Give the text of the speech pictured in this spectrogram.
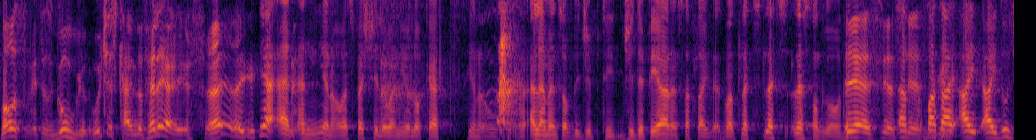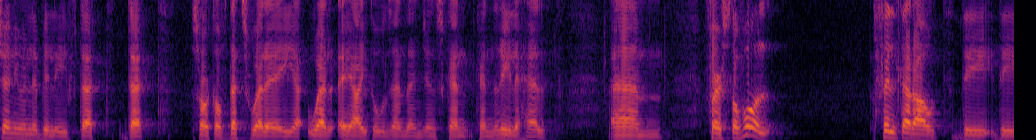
Most of it is Google, which is kind of hilarious, right? Like, Yeah, and, and you know, especially when you look at you know elements of the GDPR and stuff like that. But let's let's let's not go there. yes, yes, Um, yes. but. I, I, I do genuinely believe that that sort of that's where AI, where AI tools and engines can can really help. Um, first of all, filter out the, the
